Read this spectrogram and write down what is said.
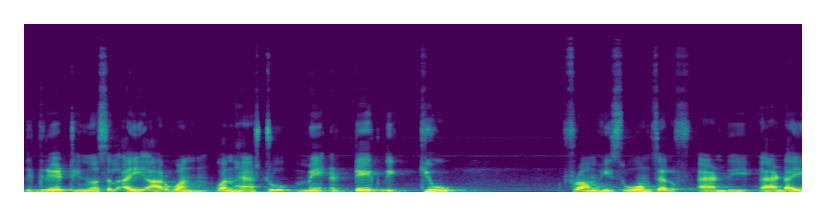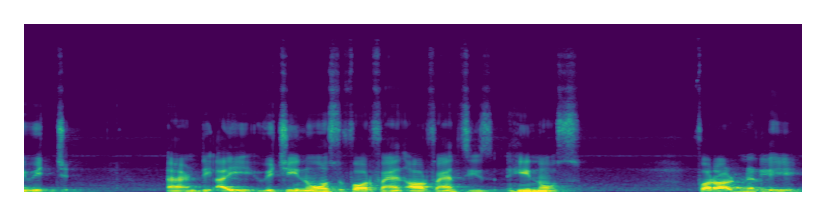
the great universal I are one, one has to take the cue from his own self and the and I which and the I which he knows for fan or fancies he knows. For ordinarily,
